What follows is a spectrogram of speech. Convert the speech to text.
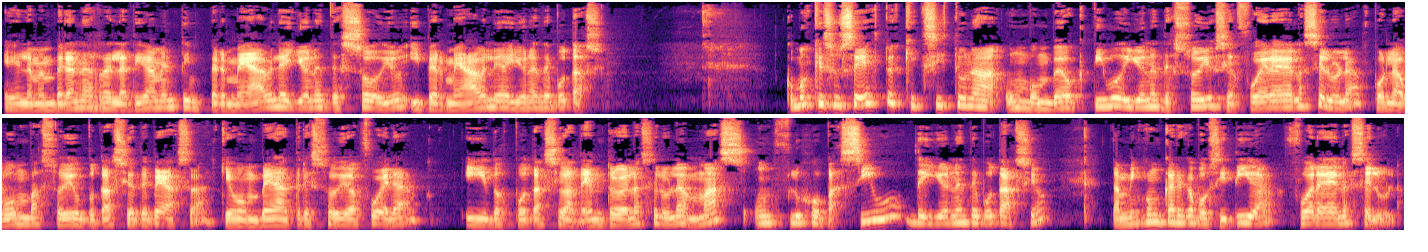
eh, la membrana es relativamente impermeable a iones de sodio y permeable a iones de potasio. ¿Cómo es que sucede esto? Es que existe un bombeo activo de iones de sodio hacia afuera de la célula por la bomba sodio-potasio ATPasa, que bombea tres sodios afuera y dos potasios adentro de la célula, más un flujo pasivo de iones de potasio, también con carga positiva fuera de la célula,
